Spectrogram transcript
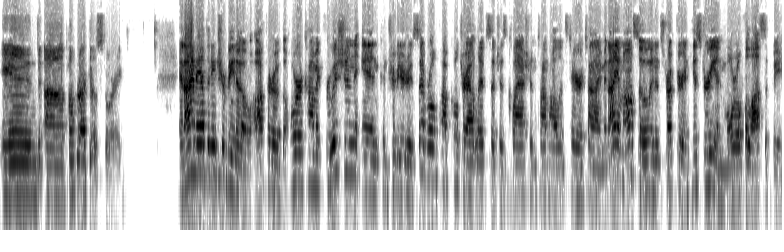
and uh, Punk Rock Ghost Story. And I'm Anthony Trevino, author of the horror comic Fruition and contributor to several pop culture outlets such as Clash and Tom Holland's Terror Time. And I am also an instructor in history and moral philosophy,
